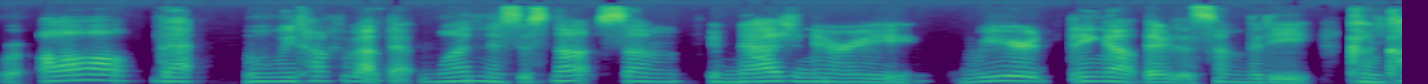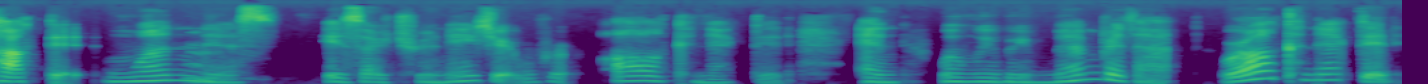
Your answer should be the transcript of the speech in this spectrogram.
We're all that when we talk about that oneness, it's not some imaginary weird thing out there that somebody concocted. Oneness hmm. is our true nature. We're all connected. And when we remember that, we're all connected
